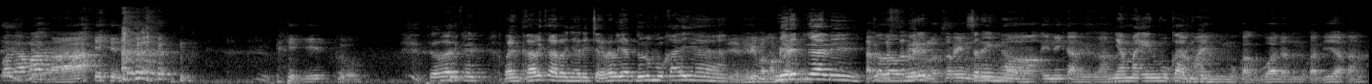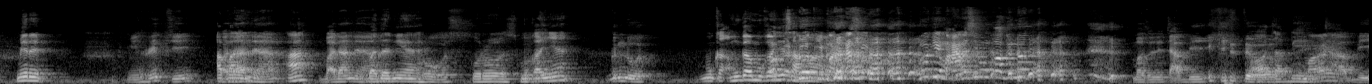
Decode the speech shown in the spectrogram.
Kirain. Kayak gitu. Coba lain kali kalau nyari cewek lihat dulu mukanya. Iya, mirip apa mirip enggak? nggak nih? Tapi Kalau sering mirip, loh, sering, sering oh. ini kan gitu kan. Nyamain muka gitu. Nyamain muka gua dan muka dia kan. Mirip. Mirip sih. Apaan? Badannya. Hah? Badannya. Badannya. Terus. Kurus. Mukanya? Gendut. Muka enggak mukanya Oh, sama. gendut gimana sih? Lu gimana sih muka gendut? Maksudnya cabi gitu. Oh, cabi. Cabi.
